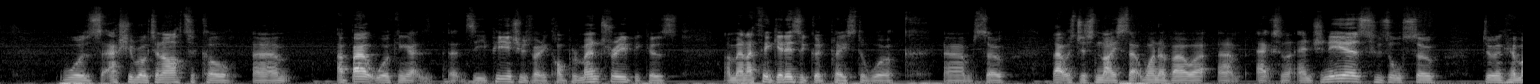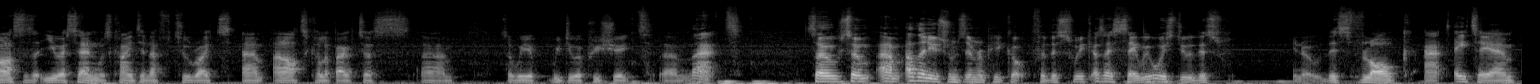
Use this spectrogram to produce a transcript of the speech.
was actually wrote an article um, about working at, at ZP, and she was very complimentary because, I mean, I think it is a good place to work. Um, so that was just nice that one of our um, excellent engineers, who's also doing her masters at USN, was kind enough to write um, an article about us. Um, so we we do appreciate um, that. So some um, other news from Zimmer Peacock for this week. As I say, we always do this, you know, this vlog at 8 a.m.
